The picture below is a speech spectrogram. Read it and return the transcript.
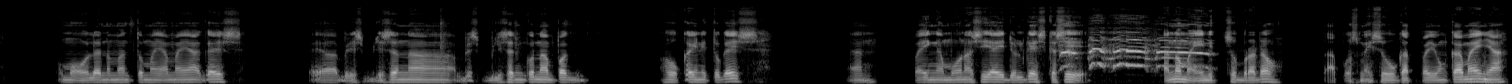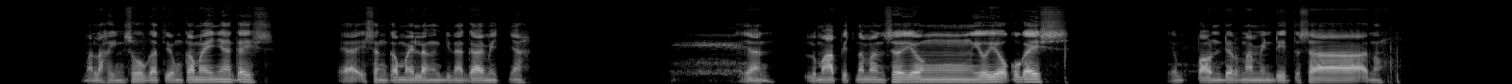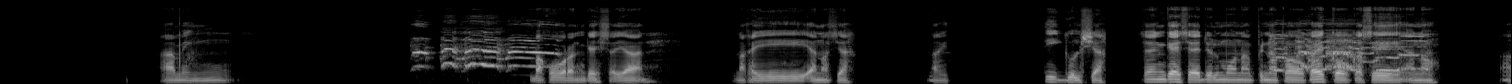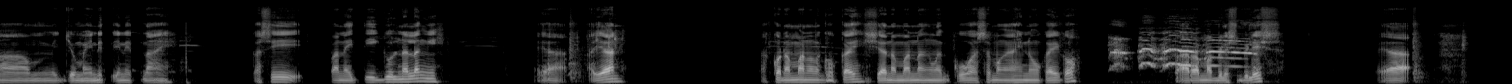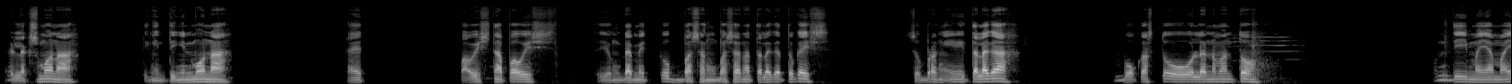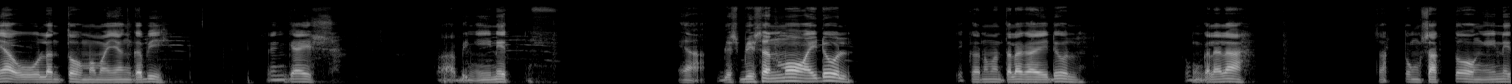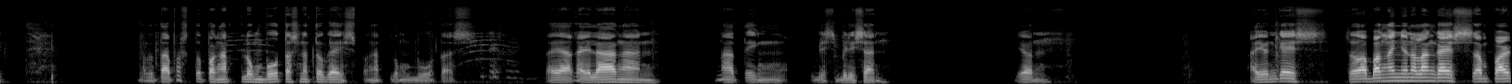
Umuulan naman to maya maya guys. Kaya bilis-bilisan na, bilis-bilisan ko na pag hukay nito guys. Yan. Pahinga muna si Idol guys kasi ano mainit sobra daw. Tapos may sugat pa yung kamay niya. Malaking sugat yung kamay niya guys. Kaya isang kamay lang ang ginagamit niya. Ayan. Lumapit naman sa yung yoyo ko guys. Yung founder namin dito sa ano aming bakuran guys. Ayan. Naki ano siya. Nakitigol siya. So yun guys, idol muna pinapahukay ko kasi ano um, medyo mainit-init na eh. Kasi panay tigol na lang eh. Kaya ayan. Ako naman ang naghukay. Siya naman ang nagkuha sa mga hinukay ko. Para mabilis-bilis. Kaya relax muna. Tingin-tingin muna. Kahit pawis na pawis. Yung damit ko, basang-basa na talaga to guys. Sobrang init talaga. Bukas to, uulan naman to. Kundi maya-maya, uulan to mamayang gabi. So guys. Grabing init. Yeah, bilis-bilisan mo, idol. Ikaw naman talaga, idol. Kung galala. Saktong-sakto ang init. Matatapos to, pangatlong butas na to guys. Pangatlong butas. Kaya kailangan nating bilis-bilisan. Yon. Ayun guys. So abangan nyo na lang guys ang part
